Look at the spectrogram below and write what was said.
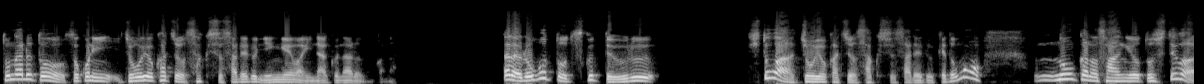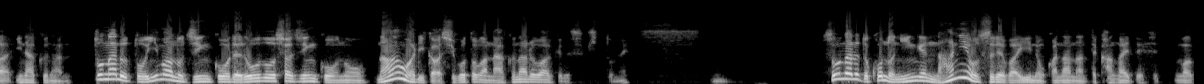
となると、そこに常用価値を搾取される人間はいなくなるのかな。ただ、ロボットを作って売る人は常用価値を搾取されるけども、農家の産業としてはいなくなる。となると、今の人口で労働者人口の何割かは仕事がなくなるわけです、きっとね。そうなると、今度人間何をすればいいのかななんて考えて、まあ、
